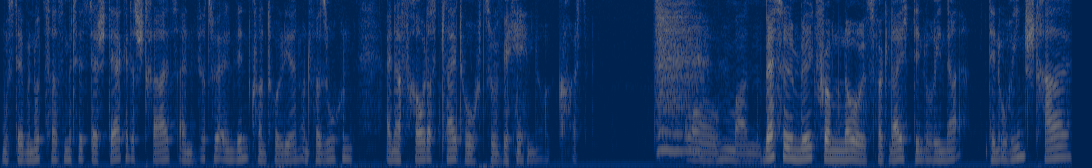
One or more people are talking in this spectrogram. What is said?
muss der Benutzer mittels der Stärke des Strahls einen virtuellen Wind kontrollieren und versuchen, einer Frau das Kleid hochzuwehen. Oh Gott. Oh Mann. Battle Milk from Nose vergleicht den, Urina den Urinstrahl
